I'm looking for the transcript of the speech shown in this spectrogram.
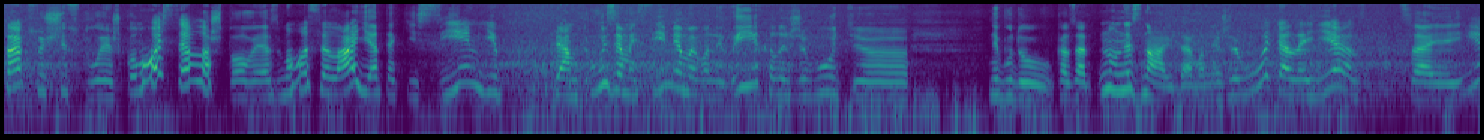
так существуєш. Когось це влаштовує. З мого села є такі сім'ї, прям друзями, сім'ями вони виїхали, живуть. Е, не буду казати, ну не знаю, де вони живуть, але є це і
